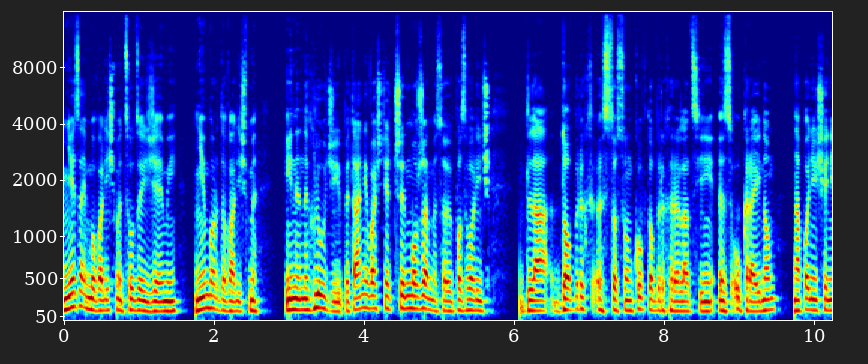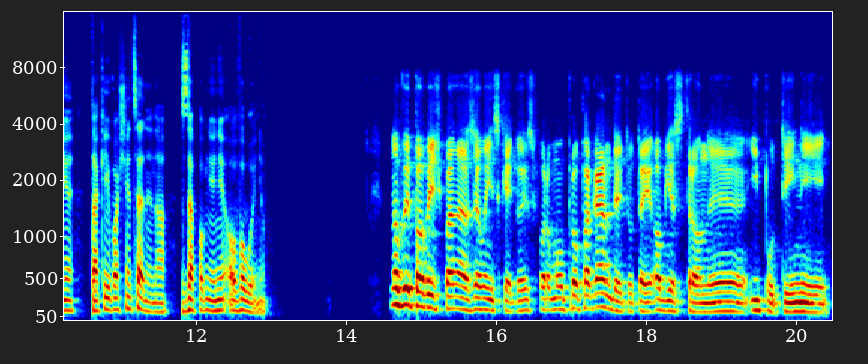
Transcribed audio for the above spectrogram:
nie zajmowaliśmy cudzej ziemi, nie mordowaliśmy innych ludzi. Pytanie właśnie, czy możemy sobie pozwolić dla dobrych stosunków, dobrych relacji z Ukrainą na poniesienie takiej właśnie ceny, na zapomnienie o Wołyniu. No, wypowiedź pana Zełęńskiego jest formą propagandy. Tutaj obie strony, i Putin, i,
